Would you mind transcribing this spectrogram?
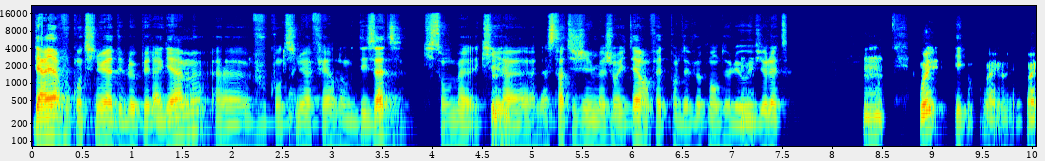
Derrière, vous continuez à développer la gamme, euh, vous continuez à faire donc des ads, qui, sont, qui est mm-hmm. la, stratégie majoritaire en fait pour le développement de Léo et mm-hmm. Violette. Oui, oui, oui, oui.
